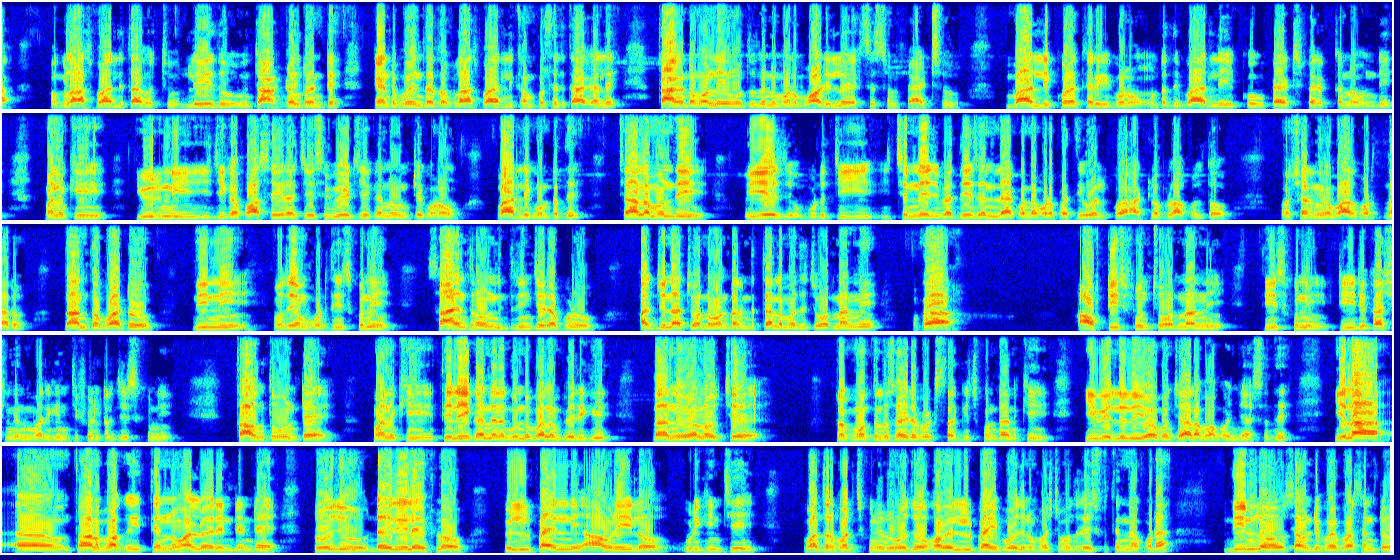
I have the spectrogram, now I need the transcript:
ఒక గ్లాస్ బార్లీ తాగొచ్చు. లేదు తాగగలరంటే గంట పోయిన తర్వాత ఒక గ్లాస్ బార్లీ కంపల్సరీ తాగాలి. తాగడం వల్ల ఏమవుతుందంటే మన బాడీలో ఎక్సెస్ ఉన్న ఫ్యాట్స్ బార్లీకి కూడా కరిగే గుణం ఉంటుంది. బార్లీ ఎక్కువ ఫ్యాట్స్ పెరగకుండా ఉండి మనకి యూరిన్ ఈజీగా పాస్ అయ్యేలా చేసి వేడి చేయకుండా ఉంచే గుణం బార్లీకి ఉంటుంది. చాలామంది ఈ ఏజ్ ఇప్పుడు ఈ- చిన్న ఏజ్ పెద్ద ఏజ్ అని లేకుండా కూడా ప్రతి వాళ్ళు కూడా హార్ట్లో బ్లాకులతో సడన్గా బాధపడుతున్నారు. దాంతోపాటు దీన్ని ఉదయం పూట తీసుకొని సాయంత్రం నిద్రించేటప్పుడు అర్జున చూర్ణం అంటారు. అంటే తెల్లమద్ది చూర్ణాన్ని ఒక హాఫ్ టీ స్పూన్ చూర్ణాన్ని తీసుకుని టీ డికాషన్ కింద మరిగించి ఫిల్టర్ చేసుకుని తాగుతూ ఉంటే మనకి తెలియకుండానే గుండె బలం పెరిగి దానివల్ల వచ్చే రుగ్మతలు సైడ్ ఎఫెక్ట్స్ తగ్గించుకోవడానికి ఈ వెల్లుల్లి యోగం చాలా బాగా పనిచేస్తుంది. ఇలా తాళపాకు ఈ తిన్న వాళ్ళు ఏంటంటే రోజు డైలీ లైఫ్లో వెల్లుల్లిపాయల్ని ఆవు నెయ్యిలో ఉడికించి భద్రపరుచుకుని రోజు ఒక వెల్లుల్లిపాయ భోజనం ఫస్ట్ ముద్ర వేసుకు తిన్నా కూడా దీనిలో సెవెంటీ ఫైవ్ పర్సెంట్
